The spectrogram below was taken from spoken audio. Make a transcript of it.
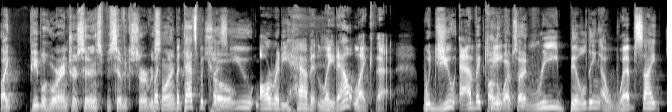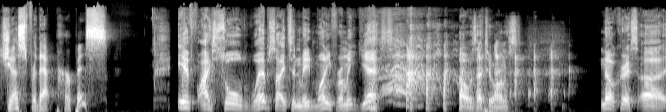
like people who are interested in a specific service Mm-hmm. But, line but that's because So- you already have it laid out like that. Would you advocate website? rebuilding a website just for that purpose? if i sold websites and made money from it yes oh was that too honest no chris uh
